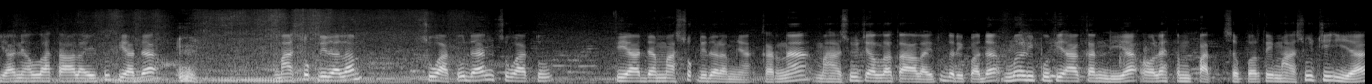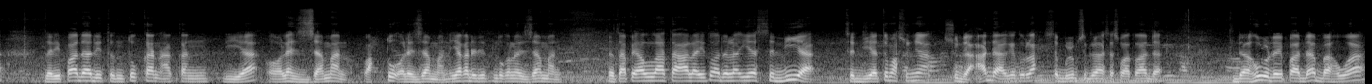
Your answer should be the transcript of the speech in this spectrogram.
Yakni Allah taala itu tiada masuk di dalam suatu dan suatu tiada masuk di dalamnya. Karena maha suci Allah taala itu daripada meliputi akan dia oleh tempat. Seperti maha suci ia daripada ditentukan akan dia oleh zaman. Waktu oleh zaman. Ia kada ditentukan oleh zaman. Tetapi Allah taala itu adalah ia sedia. Sedia itu maksudnya sudah ada gitulah sebelum segala sesuatu ada. Dahulu daripada bahwa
